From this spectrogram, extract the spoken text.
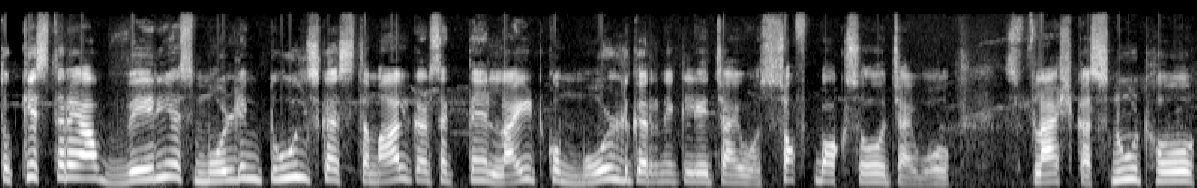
तो किस तरह आप वेरियस मोल्डिंग टूल्स का इस्तेमाल कर सकते हैं लाइट को मोल्ड करने के लिए? चाहे वो सॉफ्ट बॉक्स हो, चाहे वो फ्लैश का स्नूट हो,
